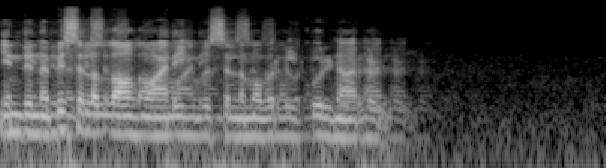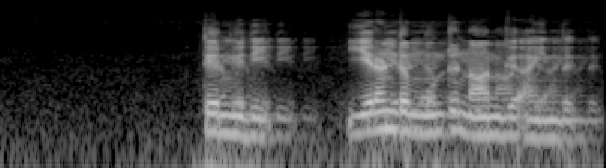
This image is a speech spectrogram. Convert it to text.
என்று நபி சொல்லாஹு அலி வசல்லம் அவர்கள் கூறினார்கள். திருமிதி இரண்டு மூன்று நான்கு ஐந்து.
